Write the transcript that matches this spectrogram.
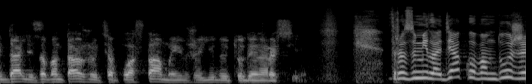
далі завантажуються пластами і вже їдуть туди на Росію. Зрозуміла. Дякую вам дуже.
